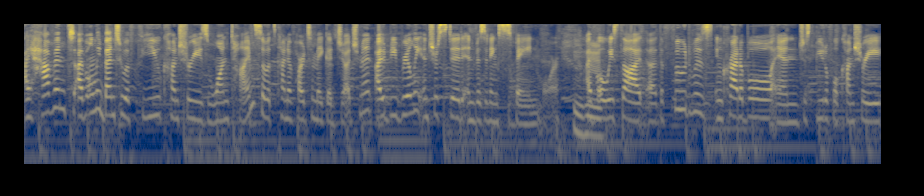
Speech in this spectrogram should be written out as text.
I haven't, I've only been to a few countries one time, so it's kind of hard to make a judgment. I would be really interested in visiting Spain more. I've always thought uh, the food was incredible and just beautiful country,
